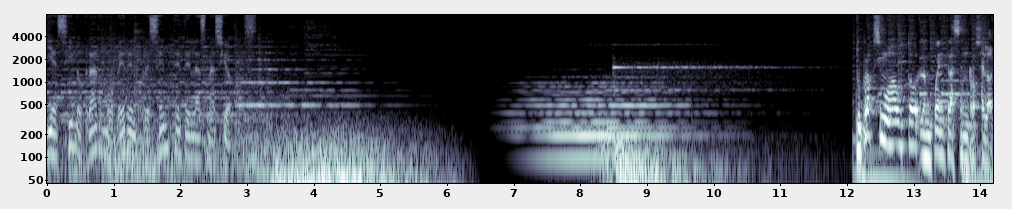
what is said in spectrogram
Y así lograr mover el presente de las naciones. Tu próximo auto lo encuentras en Roselón.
